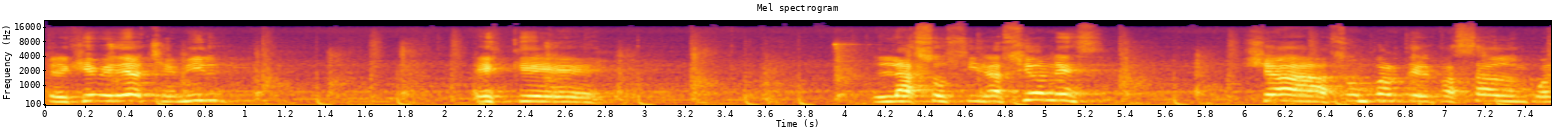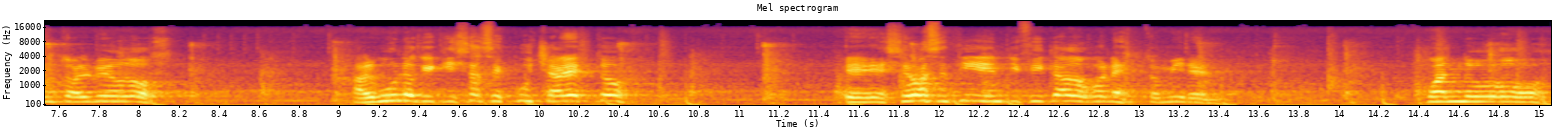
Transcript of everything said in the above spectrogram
el GBDH 1000 es que las oscilaciones ya son parte del pasado en cuanto al VO2. Alguno que quizás escucha esto eh, se va a sentir identificado con esto. Miren, cuando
